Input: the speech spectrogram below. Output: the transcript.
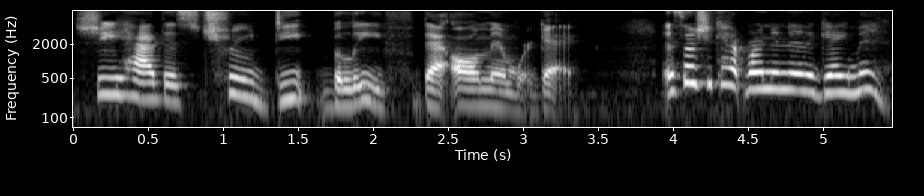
she had this true deep belief that all men were gay. And so she kept running into gay men.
